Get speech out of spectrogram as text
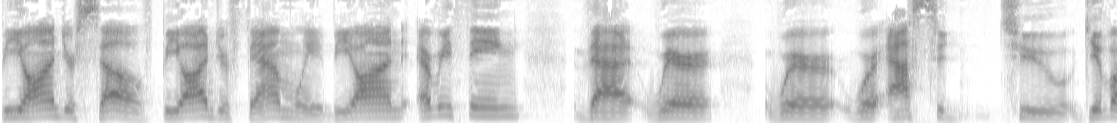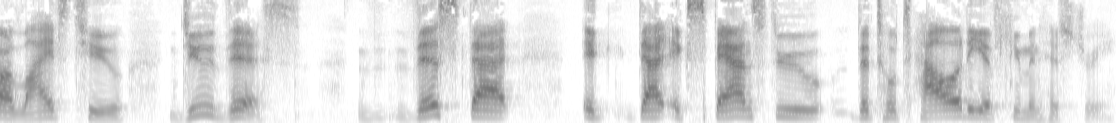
beyond yourself, beyond your family, beyond everything that we're, we're, we're asked to, to give our lives to, do this. This that, that expands through the totality of human history.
